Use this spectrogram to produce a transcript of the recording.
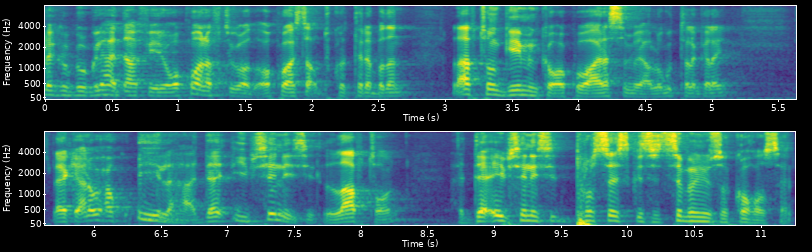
dhanka googlaha haddaan fiiriyo waa kuwa laftigooda waa kuwaas ku tira badan laptop gamingka waa kuwa rasmiga lagu talagalay. Laakiin aniga waxaan ku dhihi lahaa haddaad iibsanaysid laptop haddaa iibsanaysid processkiisa seven user ka hoosen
